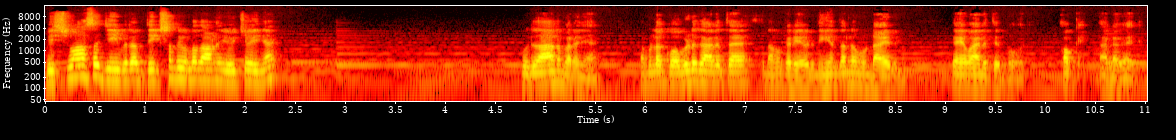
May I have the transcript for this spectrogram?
വിശ്വാസ ജീവിതം തീക്ഷ്ണതയുള്ളതാണെന്ന് ചോദിച്ചു കഴിഞ്ഞാൽ ഉദാഹരണം പറഞ്ഞാൽ നമ്മുടെ കോവിഡ് കാലത്തെ നമുക്കറിയാം ഒരു നിയന്ത്രണം ഉണ്ടായിരുന്നു. ദേവാലയത്തിൽ പോകരുത്. ഓക്കെ നല്ല കാര്യം.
